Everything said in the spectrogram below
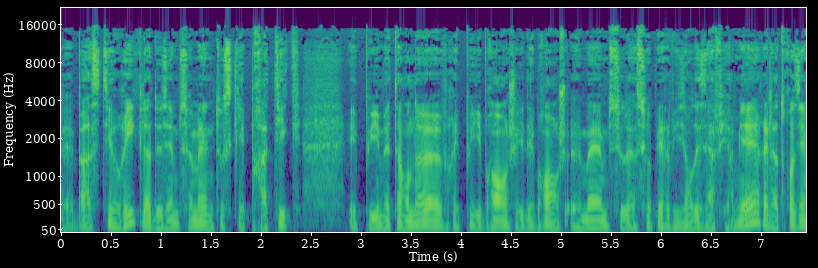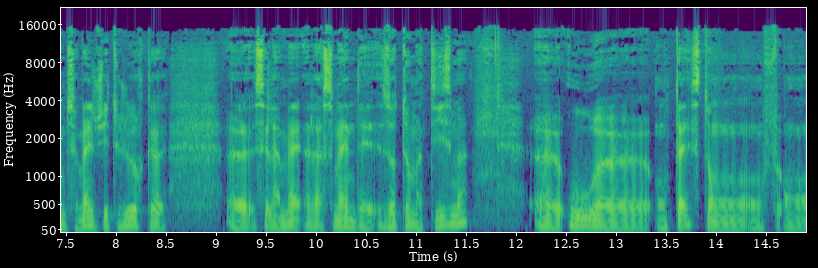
les bases théoriques. La deuxième semaine, tout ce qui est pratique. Et puis ils mettent en œuvre et puis ils branchent et ils débranchent eux-mêmes sous la supervision des infirmières. Et la troisième semaine, je dis toujours que euh, c'est la semaine des automatismes euh, où euh, on teste, on, on,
